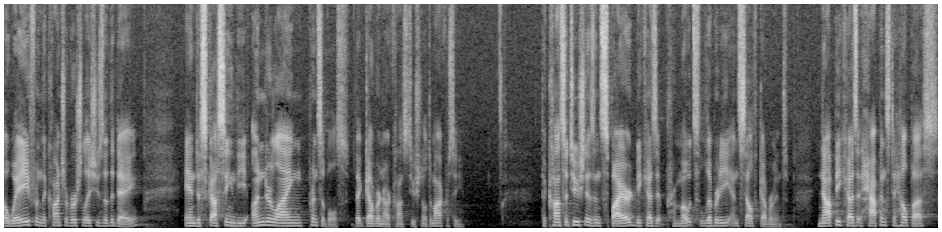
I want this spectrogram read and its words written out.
away from the controversial issues of the day, and discussing the underlying principles that govern our constitutional democracy. The Constitution is inspired because it promotes liberty and self government, not because it happens to help us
